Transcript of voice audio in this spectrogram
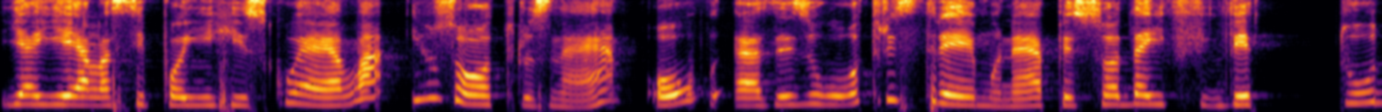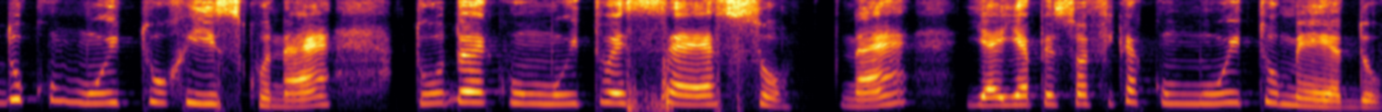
e aí ela se põe em risco ela e os outros, né? Ou às vezes o outro extremo, né? A pessoa daí vê tudo com muito risco, né? Tudo é com muito excesso, né? E aí a pessoa fica com muito medo.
